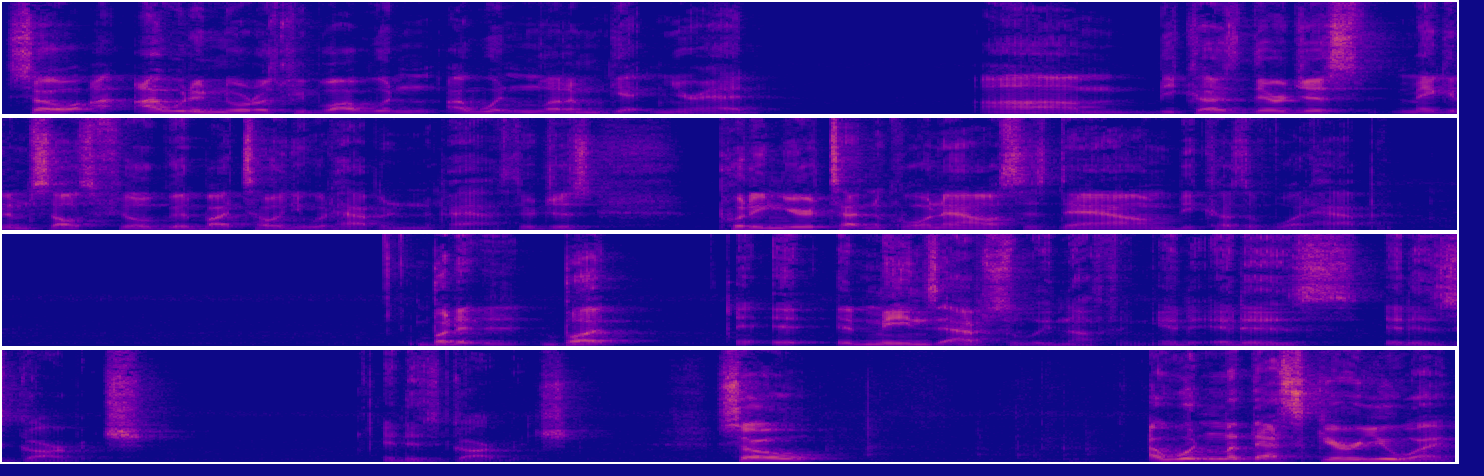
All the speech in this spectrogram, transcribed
So I, I, would ignore those people. I wouldn't. I wouldn't let them get in your head, um, because they're just making themselves feel good by telling you what happened in the past. They're just putting your technical analysis down because of what happened. But it, but it, it means absolutely nothing. It, it is it is garbage. It is garbage. So I wouldn't let that scare you away.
